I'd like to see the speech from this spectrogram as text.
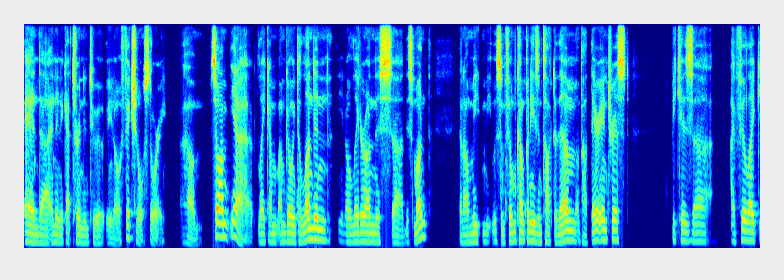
and uh, and then it got turned into a you know a fictional story um, so i'm yeah like i'm i'm going to london you know later on this uh, this month and i'll meet meet with some film companies and talk to them about their interest because uh, i feel like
